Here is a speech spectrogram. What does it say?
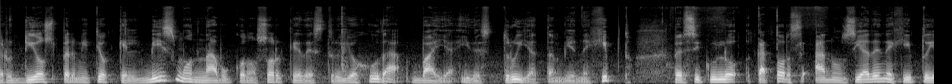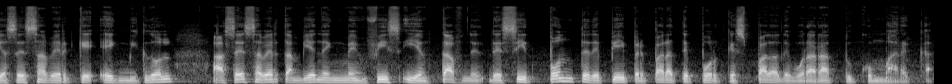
pero Dios permitió que el mismo Nabucodonosor que destruyó Judá vaya y destruya también Egipto. Versículo 14. Anunciad en Egipto y haced saber que en Migdol, haced saber también en Memphis y en Tafne. Decid, ponte de pie y prepárate porque espada devorará tu comarca.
